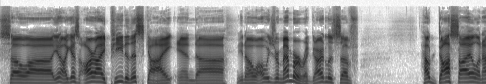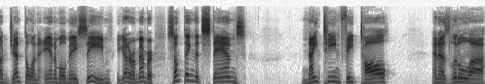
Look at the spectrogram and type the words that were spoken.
So, uh, you know, I guess RIP to this guy. And, uh, you know, always remember, regardless of how docile and how gentle an animal may seem, you got to remember something that stands 19 feet tall and has little, uh,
